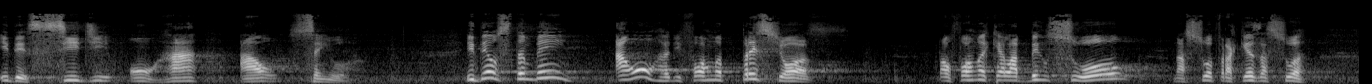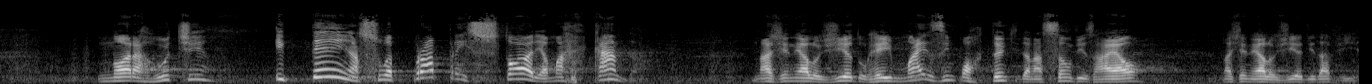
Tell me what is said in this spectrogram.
e decide honrar ao Senhor. E Deus também a honra de forma preciosa tal forma que ela abençoou na sua fraqueza a sua nora Ruth e tem a sua própria história marcada na genealogia do rei mais importante da nação de Israel, na genealogia de Davi.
